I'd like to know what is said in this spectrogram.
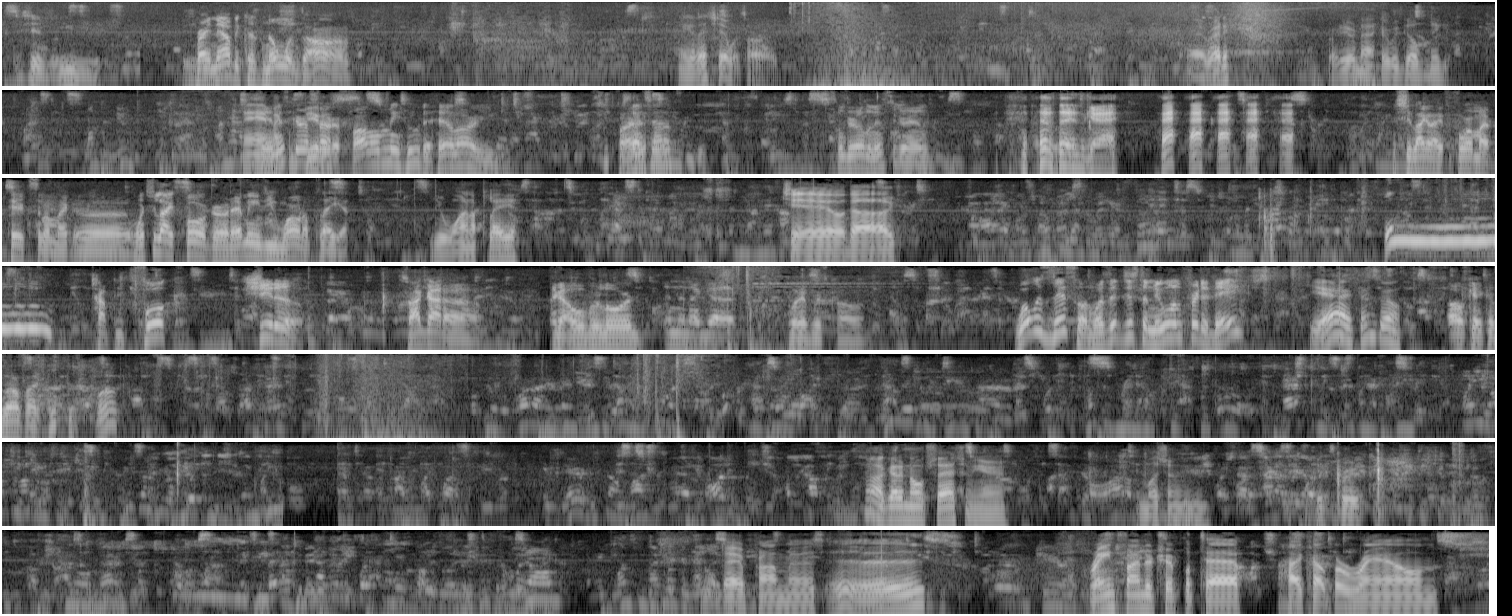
This shit's easy. Right now because no one's on. Nigga, that shit was hard. Alright, ready? Ready or not, here we go, nigga. Man, Man, my this girl started computer. following me. Who the hell are you? She fine as hell. Some girl on Instagram. this guy. She like like four of my pics, and I'm like, uh, once you like four, girl, that means you want to play it. you wanna play it? Chill, dog. Ooh, chop the fuck shit up. So I got a, I got Overlord, and then I got whatever it's called. What was this one? Was it just a new one for today? Yeah, I think so. Okay, because I was like, what the fuck? Oh, I got an old fashioned here. Mushroom, Pittsburgh. My dire promise is rangefinder triple tap, high caliber rounds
